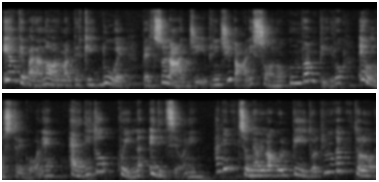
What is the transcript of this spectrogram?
e anche paranormal perché i due personaggi principali sono un vampiro e uno stregone. Edito Queen Edizioni. All'inizio mi aveva colpito il primo capitolo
